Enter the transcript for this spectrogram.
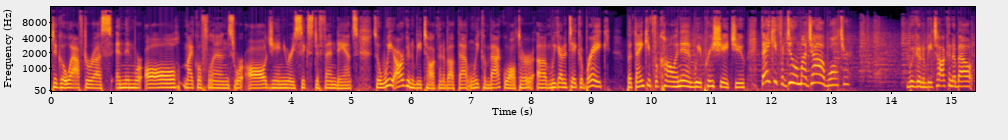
to go after us, and then we're all Michael Flynn's, we're all January 6th defendants. So we are going to be talking about that when we come back, Walter. Um, we got to take a break, but thank you for calling in. We appreciate you. Thank you for doing my job, Walter. We're going to be talking about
